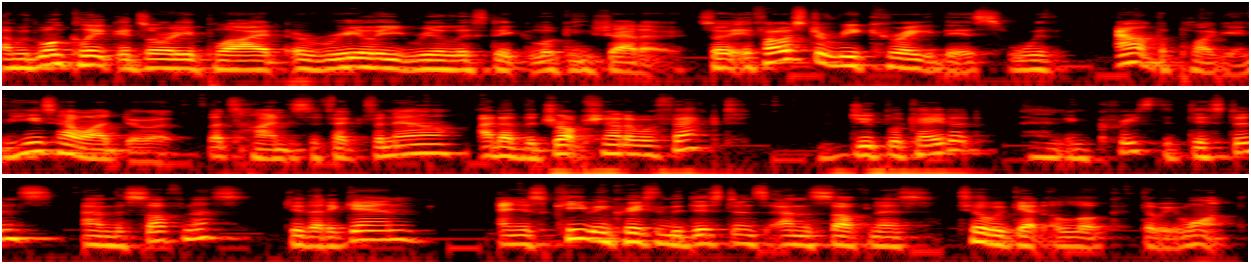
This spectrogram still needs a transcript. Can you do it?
and with one click, it's already applied a really realistic looking shadow. So if I was to recreate this without the plugin, here's how I'd do it. Let's hide this effect for now. I'd have the drop shadow effect, duplicate it and increase the distance and the softness. Do that again and just keep increasing the distance and the softness till we get a look that we want.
